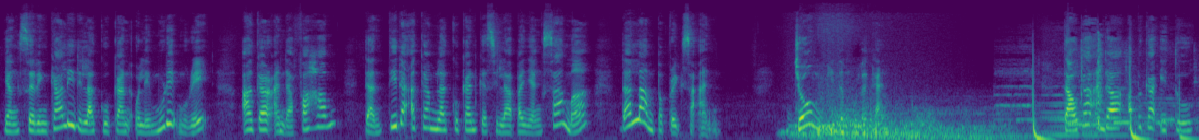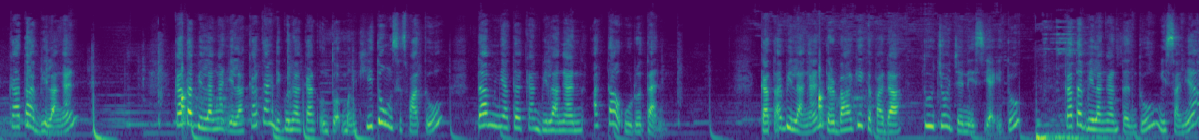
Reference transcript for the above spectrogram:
yang seringkali dilakukan oleh murid-murid agar anda faham dan tidak akan melakukan kesilapan yang sama dalam peperiksaan. Jom kita mulakan. Tahukah anda apakah itu kata bilangan? Kata bilangan ialah kata yang digunakan untuk menghitung sesuatu dan menyatakan bilangan atau urutan. Kata bilangan terbahagi kepada tujuh jenis iaitu kata bilangan tentu misalnya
